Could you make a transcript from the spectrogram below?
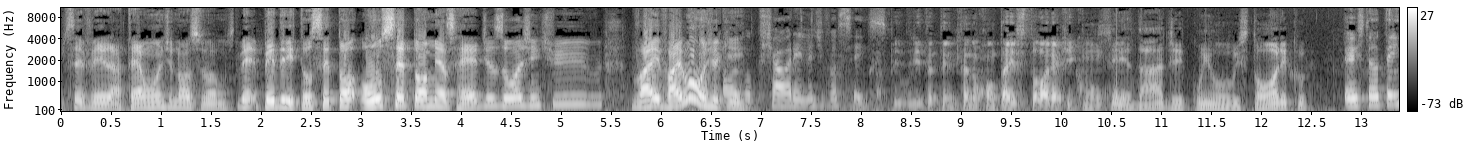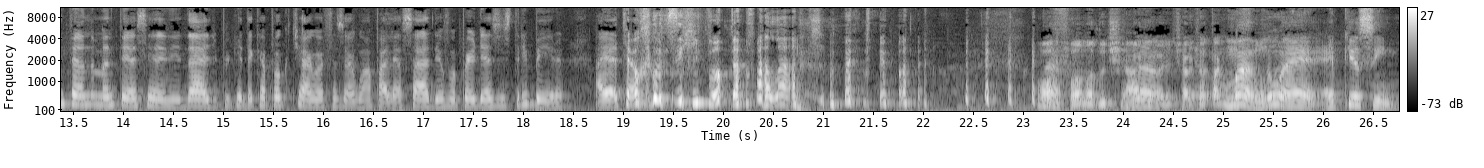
Você vê até onde nós vamos. Pe- Pedrito, ou você, to- ou você tome as rédeas ou a gente vai, vai longe Ó, eu aqui. vou puxar a orelha de A vocês. Pedrita tentando contar a história aqui com. com... Seriedade, cunho histórico. Eu estou tentando manter a serenidade, porque daqui a pouco o Thiago vai fazer alguma palhaçada e eu vou perder as estribeiras. Aí até eu conseguir voltar a falar, vai demorar. Ó, a fama do Thiago, Não. ó, o Thiago já tá com Mano, fama, não né? é. É porque assim,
